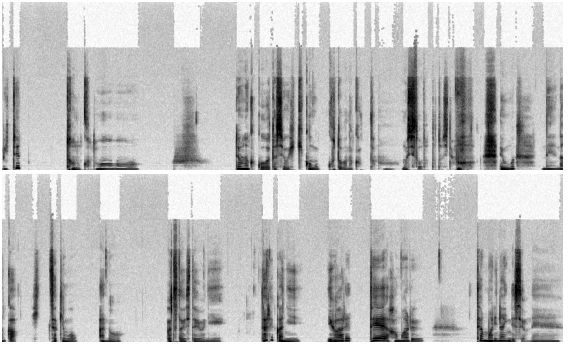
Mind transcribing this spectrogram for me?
見てたのかな？でもなんかこう私を引き込むことはなかったなもしそうだったとしても でも、ね、なんか、さっきも、あの、お伝えしたように、誰かに言われてハマるってあんまりないんですよね。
